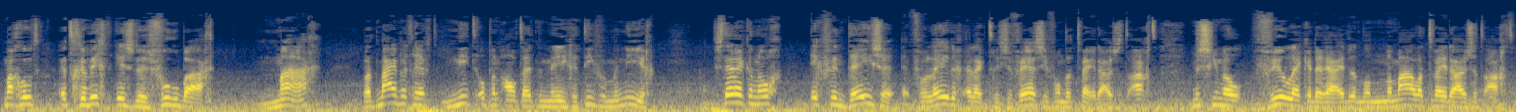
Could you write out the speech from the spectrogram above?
Maar goed, het gewicht is dus voelbaar. Maar wat mij betreft niet op een altijd negatieve manier. Sterker nog, ik vind deze volledig elektrische versie van de 2008 misschien wel veel lekkerder rijden dan de normale 2008.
